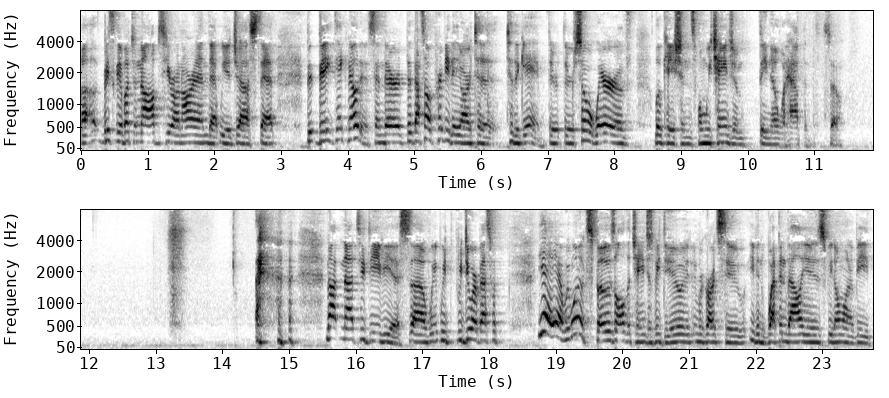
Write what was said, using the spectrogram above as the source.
a basically a bunch of knobs here on our end that we adjust that they take notice and they're that's how privy they are to to the game. They're they're so aware of locations when we change them, they know what happened. So not not too devious. Uh, we, we we do our best with. Yeah, yeah. We want to expose all the changes we do in regards to even weapon values. We don't want to be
